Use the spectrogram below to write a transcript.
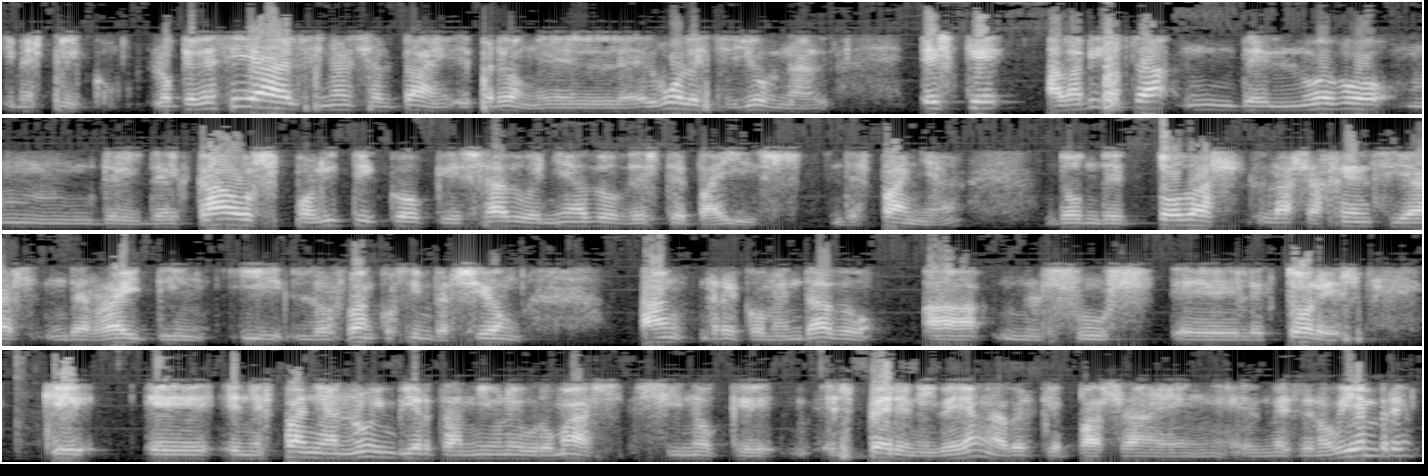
Y me explico. Lo que decía el Financial Times, eh, perdón, el, Wall Street Journal, es que a la vista del nuevo, mm, del, caos político que se ha adueñado de este país, de España, donde todas las agencias de rating y los bancos de inversión han recomendado a sus eh, lectores que eh, en España no inviertan ni un euro más, sino que esperen y vean a ver qué pasa en el mes de noviembre,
